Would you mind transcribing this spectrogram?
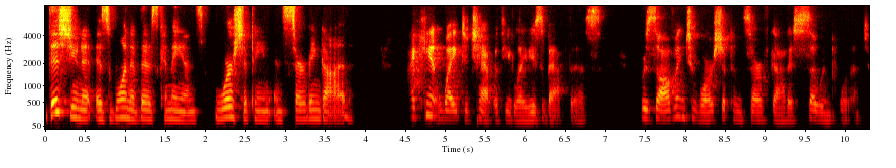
This unit is one of those commands worshiping and serving God. I can't wait to chat with you ladies about this. Resolving to worship and serve God is so important.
